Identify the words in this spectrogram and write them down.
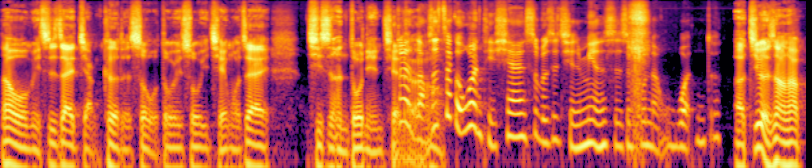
那我每次在讲课的时候，我都会说，以前我在其实很多年前。对，老师这个问题现在是不是其实面试是不能问的？呃，基本上他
